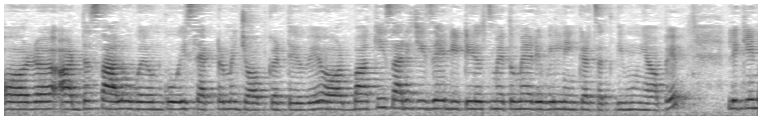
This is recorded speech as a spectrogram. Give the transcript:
और आठ दस साल हो गए उनको इस सेक्टर में जॉब करते हुए और बाकी सारी चीज़ें डिटेल्स में तो मैं रिवील नहीं कर सकती हूँ यहाँ पे। लेकिन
